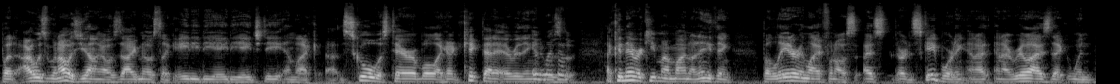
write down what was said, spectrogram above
But I was when I was young, I was diagnosed like ADD, ADHD, and like uh, school was terrible. Like I kicked out of everything. and It, was I could never keep my mind on anything. But later in life, when I was I started skateboarding, and I and I realized that when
